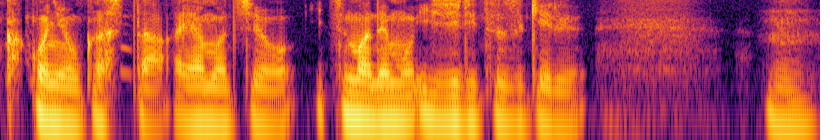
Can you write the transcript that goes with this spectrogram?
過去に犯した過ちをいつまでもいじり続ける。うん。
